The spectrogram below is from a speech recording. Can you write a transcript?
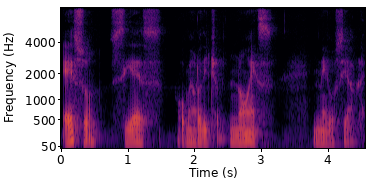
eso sí es, o mejor dicho, no es negociable.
